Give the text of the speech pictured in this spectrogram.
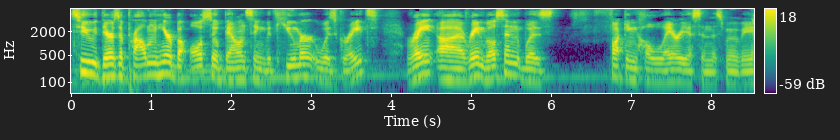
to there's a problem here, but also balancing with humor was great. Rainn uh, Rainn Wilson was fucking hilarious in this movie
